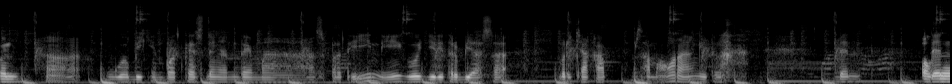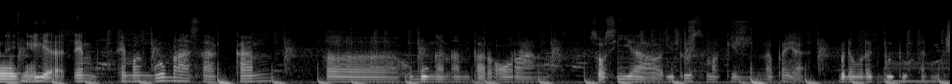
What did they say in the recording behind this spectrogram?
Ben- gue bikin podcast dengan tema seperti ini gue jadi terbiasa bercakap sama orang gitu loh. dan oke dan oke. iya em- emang gue merasakan eh, hubungan antar orang sosial itu semakin apa ya benar-benar dibutuhkan gitu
